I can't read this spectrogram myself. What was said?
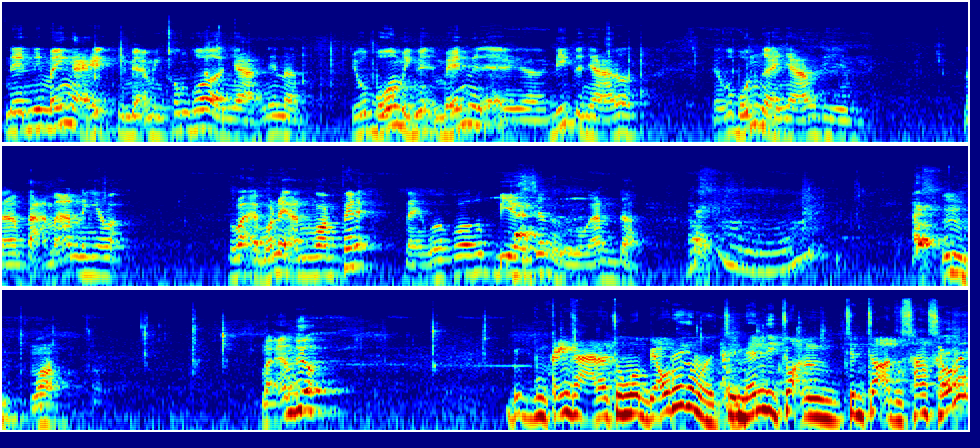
Nên đến mấy ngày ấy, thì mẹ mình không có ở nhà. Nên là chỉ có bố mình lại mến với lại ờ, đít ở nhà thôi nếu có bốn người ở nhà thì làm tạm mà ăn anh em ạ. Các loại món này ăn ngon phết đấy. Này có có bia chứ là ngồi ăn được. Ừ ngon. Lại em rượu. Cánh gà nó trông nó béo thế cơ mà Chị Mến đi chọn trên chợ từ sáng sớm ấy.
